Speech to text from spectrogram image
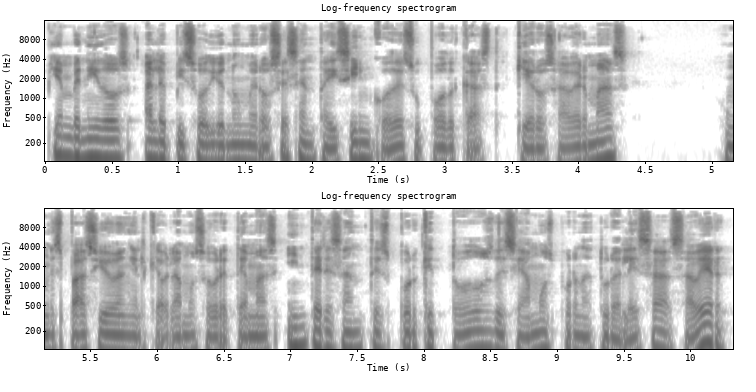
Bienvenidos al episodio número 65 de su podcast Quiero saber más, un espacio en el que hablamos sobre temas interesantes porque todos deseamos por naturaleza saber.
